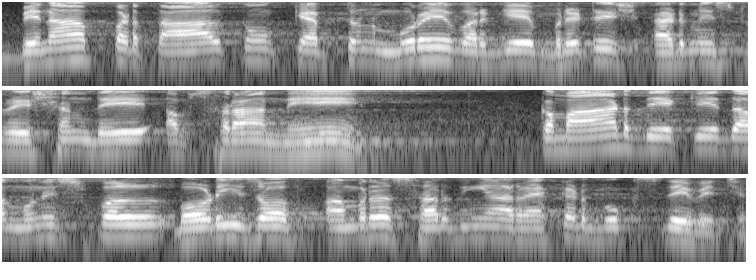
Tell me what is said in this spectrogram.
ਬਿਨਾਂ ਪੜਤਾਲ ਤੋਂ ਕੈਪਟਨ ਮੁਰੇ ਵਰਗੇ ਬ੍ਰਿਟਿਸ਼ ਐਡਮਿਨਿਸਟ੍ਰੇਸ਼ਨ ਦੇ ਅਫਸਰਾਂ ਨੇ ਕਮਾਂਡ ਦੇ ਕੇ ਦਾ ਮਿਊਨਿਸਪਲ ਬਾਡੀਜ਼ ਆਫ ਅੰਮ੍ਰਿਤਸਰ ਦੀਆਂ ਰੈਕਡ ਬੁੱਕਸ ਦੇ ਵਿੱਚ,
